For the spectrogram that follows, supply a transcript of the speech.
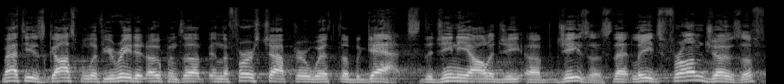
Matthew's gospel, if you read it, opens up in the first chapter with the begats, the genealogy of Jesus that leads from Joseph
